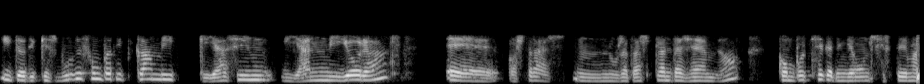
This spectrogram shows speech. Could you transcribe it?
I tot i que es vulgui fer un petit canvi que hi ha, hi ha millores, eh, ostres, nosaltres plantegem, no? Com pot ser que tinguem un sistema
